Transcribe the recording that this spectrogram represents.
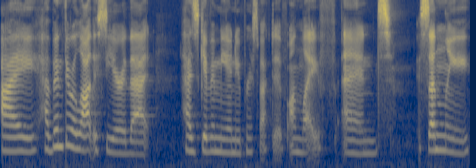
I have been through a lot this year that has given me a new perspective on life, and suddenly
